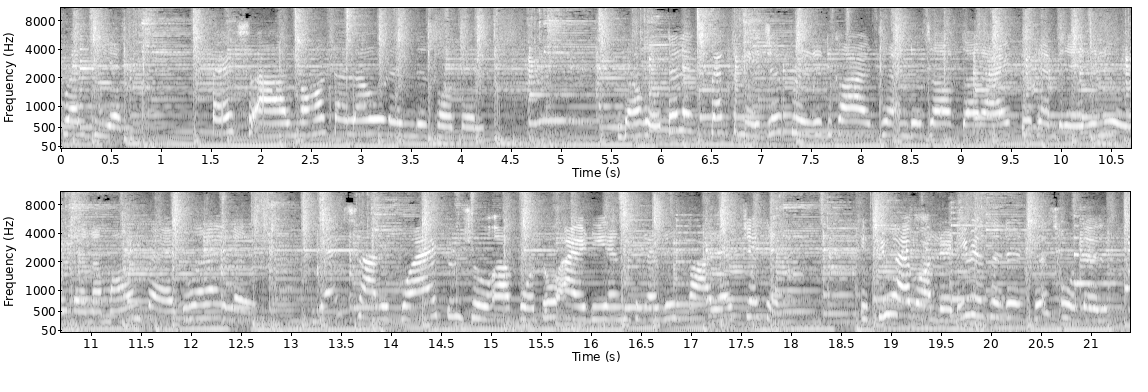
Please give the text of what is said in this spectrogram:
12 pm. Pets are not allowed in this hotel. The hotel accepts major credit cards and reserves the right to temporarily hold an amount prior to arrival. Guests are required to show a photo ID and credit card at check-in. If you have already visited this hotel,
